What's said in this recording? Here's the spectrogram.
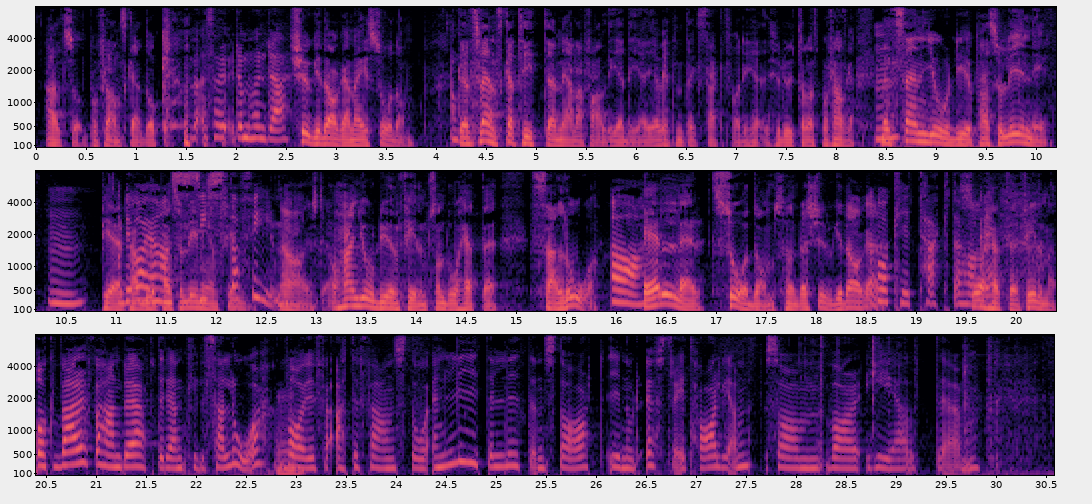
Alltså på franska dock. Så de hundra... 20 dagarna i Sodom. Den svenska titeln i alla fall är det. Jag vet inte exakt vad det, hur det uttalas på franska. Men sen gjorde ju Pasolini, Pier Mm. Och det var ju hans Pasolini, sista film. film. Ja, just det. Och han gjorde ju en film som då hette Salå. Ja. Eller Sodoms 120 dagar. Okej, tack, där har Så vi det. hette filmen. Och varför han döpte den till Salå Mm. var ju för att det fanns då en liten, liten start i nordöstra Italien som var helt um,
